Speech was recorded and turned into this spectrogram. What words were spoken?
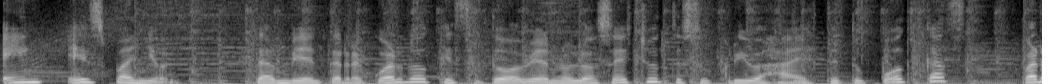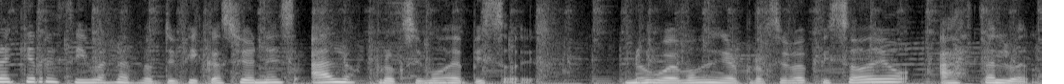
en español. También te recuerdo que si todavía no lo has hecho, te suscribas a este tu podcast para que recibas las notificaciones a los próximos episodios. Nos vemos en el próximo episodio. Hasta luego.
